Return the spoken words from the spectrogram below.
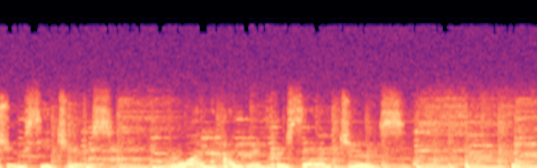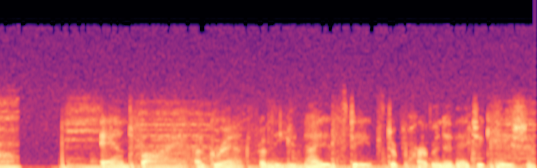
Juicy Juice. 100% juice. And by a grant from the United States Department of Education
